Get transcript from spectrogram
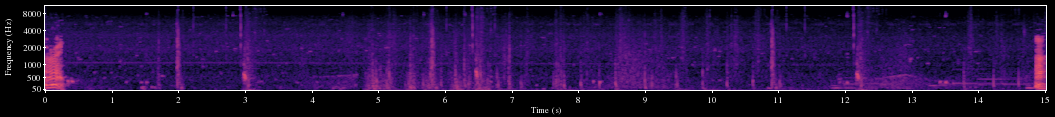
Alright. Ah,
